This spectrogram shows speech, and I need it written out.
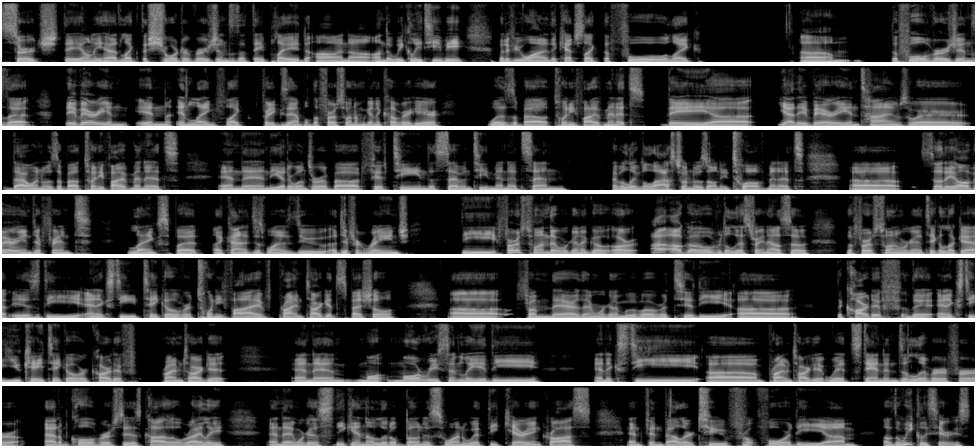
search, they only had like the shorter versions that they played on uh, on the weekly TV. But if you wanted to catch like the full like um the full versions that they vary in in in length, like for example, the first one I'm going to cover here was about 25 minutes. They uh yeah, they vary in times where that one was about 25 minutes and then the other ones were about 15 to 17 minutes and I believe the last one was only 12 minutes. Uh so they all vary in different lengths, but I kind of just wanted to do a different range. The first one that we're going to go, or I'll go over the list right now. So the first one we're going to take a look at is the NXT Takeover 25 Prime Target Special. Uh, from there, then we're going to move over to the uh, the Cardiff, the NXT UK Takeover Cardiff Prime Target, and then more more recently the NXT uh, Prime Target with Stand and Deliver for Adam Cole versus Kyle O'Reilly, and then we're going to sneak in a little bonus one with the Karrion Kross and Finn Balor two for, for the um, of the weekly series.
